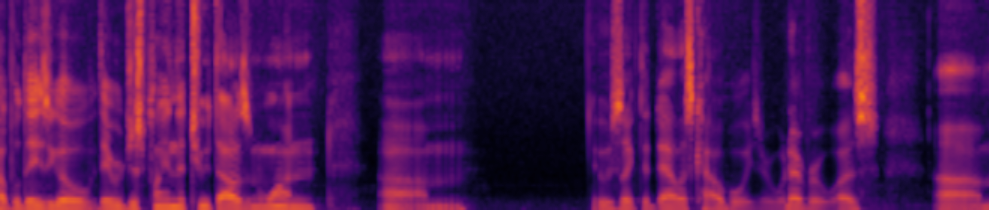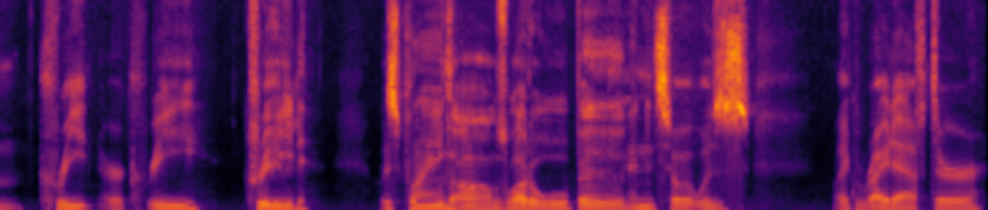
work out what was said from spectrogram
couple days ago, they were just playing the 2001. Um, it was like the Dallas Cowboys or whatever it was. Um, Crete or Cree Creed. Creed was playing, With arms wide open. and so it was like right after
